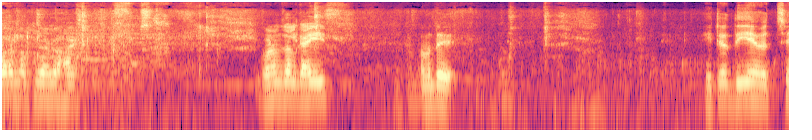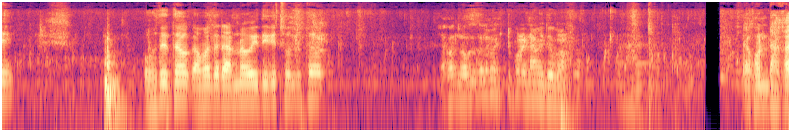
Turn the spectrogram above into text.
গরম জল কীভাবে হয়? গরম জল গাইস আমাদের হিটার দিয়ে হচ্ছে হতে থাক আমাদের রান্না ওইদিকে চলতে থাক। এখন জল দিলাম একটু পরে নামিয়ে দেবো হ্যাঁ। এখন ঢাকা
